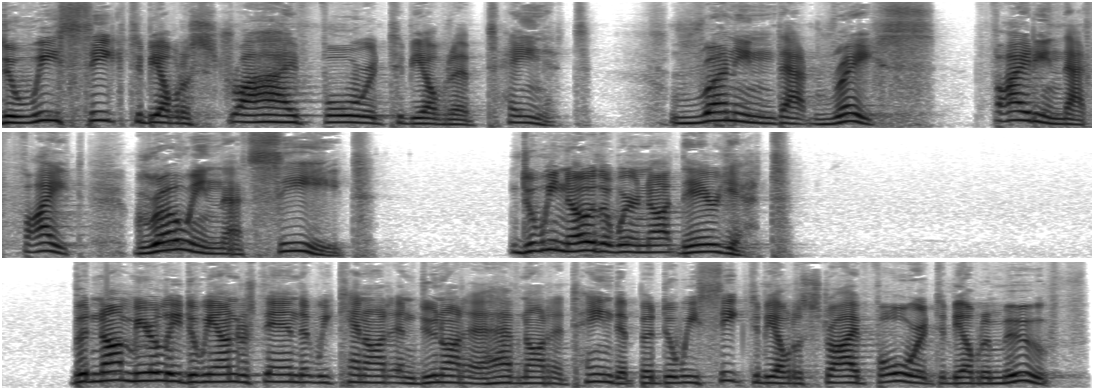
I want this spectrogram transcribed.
Do we seek to be able to strive forward to be able to obtain it? Running that race, fighting that fight, growing that seed. Do we know that we're not there yet? But not merely do we understand that we cannot and do not have not attained it, but do we seek to be able to strive forward, to be able to move?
